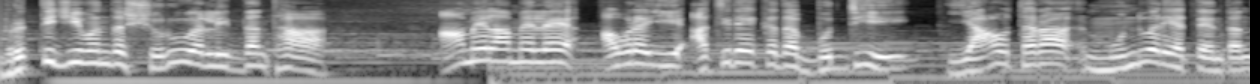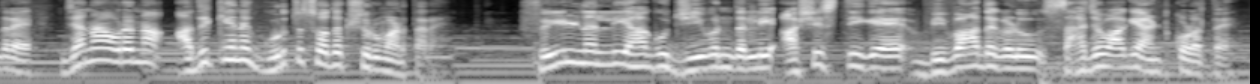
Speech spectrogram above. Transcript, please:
ವೃತ್ತಿ ಜೀವನದ ಶುರುವಲ್ಲಿದ್ದಂತಹ ಆಮೇಲೆ ಆಮೇಲೆ ಅವರ ಈ ಅತಿರೇಕದ ಬುದ್ಧಿ ಯಾವ ಥರ ಮುಂದುವರಿಯತ್ತೆ ಅಂತಂದ್ರೆ ಜನ ಅವರನ್ನ ಅದಕ್ಕೇನೆ ಗುರುತಿಸೋದಕ್ಕೆ ಶುರು ಮಾಡ್ತಾರೆ. ಫೀಲ್ಡ್ನಲ್ಲಿ ಹಾಗೂ ಜೀವನದಲ್ಲಿ ಅಶಿಸ್ತಿಗೆ ವಿವಾದಗಳು ಸಹಜವಾಗಿ ಅಂಟ್ಕೊಳ್ಳುತ್ತೆ.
